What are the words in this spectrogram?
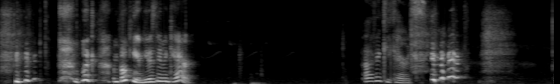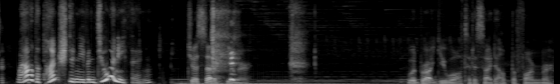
Look, I'm poking him. He doesn't even care. I think he cares. Wow, the punch didn't even do anything. Just out of humor. what brought you all to decide to help the farmer?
